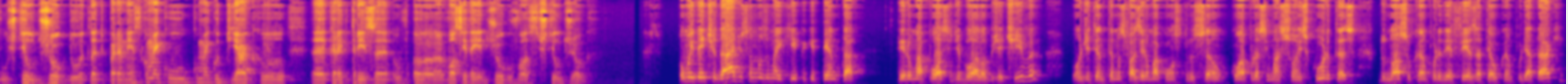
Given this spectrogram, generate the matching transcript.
o, estilo de jogo do Atlético Paranense, como é que o, como é que o Tiago uh, caracteriza a vossa ideia de jogo, o vosso estilo de jogo? Como identidade, somos uma equipe que tenta ter uma posse de bola objetiva, onde tentamos fazer uma construção com aproximações curtas do nosso campo de defesa até o campo de ataque,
